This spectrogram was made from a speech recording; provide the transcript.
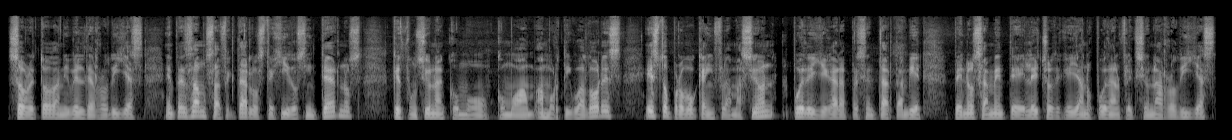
sobre todo a nivel de rodillas, empezamos a afectar los tejidos internos que funcionan como, como am- amortiguadores. Esto provoca inflamación, puede llegar a presentar también penosamente el hecho de que ya no puedan flexionar rodillas.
